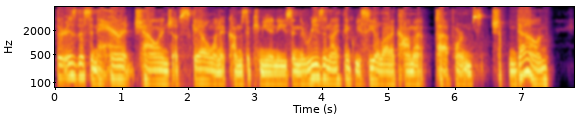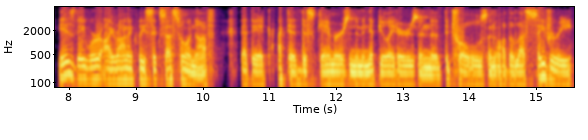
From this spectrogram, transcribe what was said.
there is this inherent challenge of scale when it comes to communities. And the reason I think we see a lot of comment platforms shutting down is they were ironically successful enough that they attracted the scammers and the manipulators and the, the trolls and all the less savory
